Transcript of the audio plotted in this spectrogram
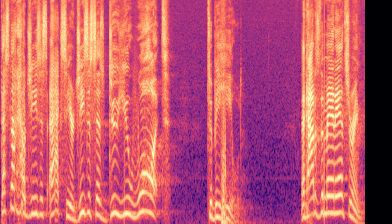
That's not how Jesus acts here. Jesus says, Do you want to be healed? And how does the man answer him?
